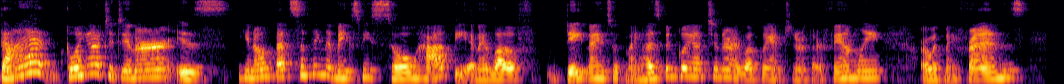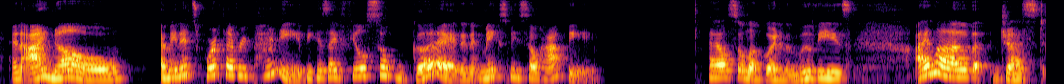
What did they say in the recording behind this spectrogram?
that going out to dinner is, you know, that's something that makes me so happy. And I love date nights with my husband going out to dinner. I love going out to dinner with our family or with my friends. And I know, I mean, it's worth every penny because I feel so good and it makes me so happy. I also love going to the movies. I love just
